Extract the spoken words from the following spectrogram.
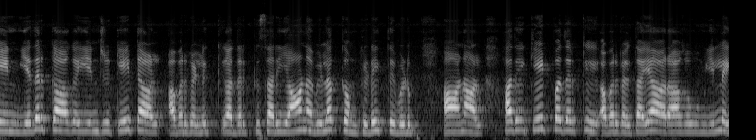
ஏன் எதற்காக என்று கேட்டால் அவர்களுக்கு அதற்கு சரியான விளக்கம் கிடைத்துவிடும். ஆனால் அதை கேட்பதற்கு அவர்கள் தயாராகவும் இல்லை.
